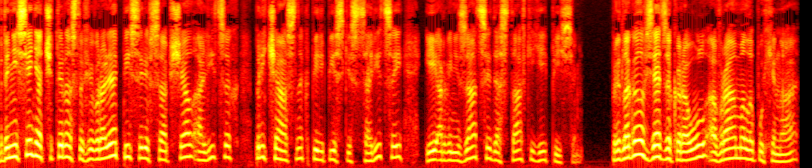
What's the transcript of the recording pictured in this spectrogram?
В донесении от 14 февраля Писарев сообщал о лицах, причастных к переписке с царицей и организации доставки ей писем. Предлагал взять за караул Авраама Лопухина,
